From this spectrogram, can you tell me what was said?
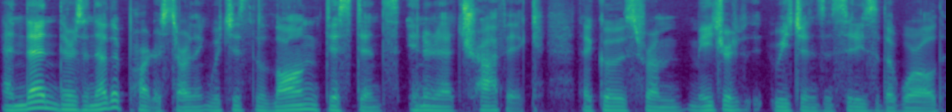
And then there's another part of Starlink, which is the long distance internet traffic that goes from major regions and cities of the world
